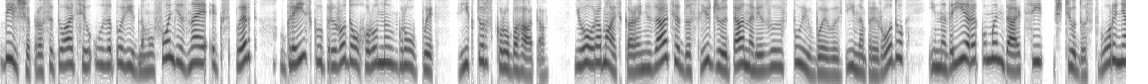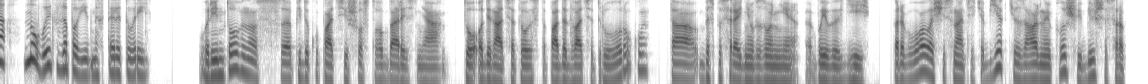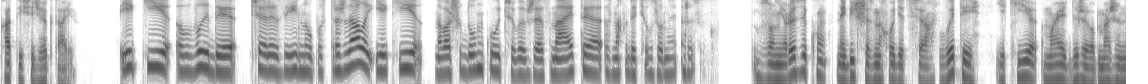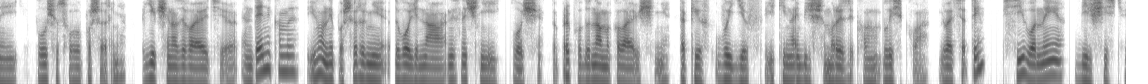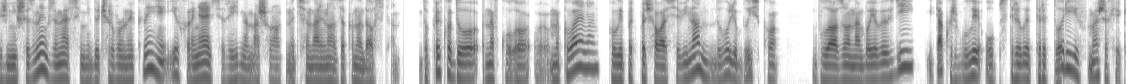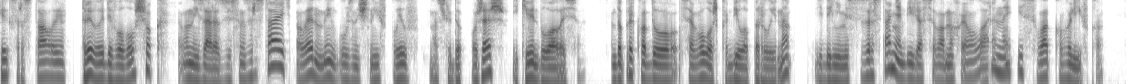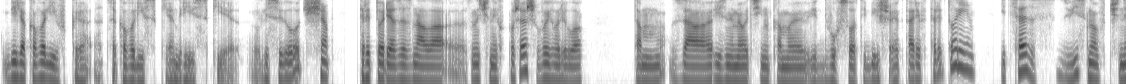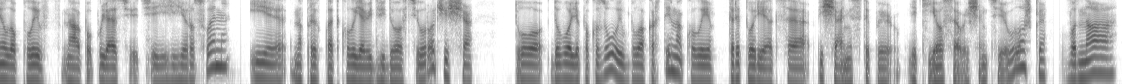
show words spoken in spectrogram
Більше про ситуацію у заповідному фонді знає експерт Української природоохоронної групи Віктор Скоробагатов. Його громадська організація досліджує та аналізує вплив бойових дій на природу і надає рекомендації щодо створення нових заповідних територій. Орієнтовно з під окупації 6 березня до 11 листопада 2022 року та безпосередньо в зоні бойових дій перебувало 16 об'єктів загальною площею більше 40 тисяч гектарів. Які види через війну постраждали, і які, на вашу думку, чи ви вже знаєте, знаходяться у зоні ризику? В зоні ризику найбільше знаходяться види, які мають дуже обмежений площу свого поширення. Їх ще називають е, ендеміками, і вони поширені доволі на незначній площі. До прикладу, на Миколаївщині таких видів, які найбільшим ризиком близько 20, всі вони, більшість вірніше з них, занесені до червоної книги і охороняються згідно нашого національного законодавства. До прикладу, навколо е, Миколаєва, коли почалася війна, доволі близько була зона бойових дій, і також були обстріли території, в межах яких зростали три види волошок. Вони зараз, звісно, зростають, але на них був значний вплив наслідок пожеж, які відбувалися. До прикладу, це волошка біла перлина, єдині місце зростання біля села Михайло Ларини і села Ковалівка. Біля Ковалівки це Ковалівські Андріївські лісові очища. Територія зазнала е, значних пожеж, вигоріло там за різними оцінками від 200 і більше гектарів території. І це, звісно, вчинило вплив на популяцію цієї рослини. І, наприклад, коли я відвідував ці урочища, то доволі показовою була картина, коли територія це піщані степи, які є оселищем цієї волошки, вона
